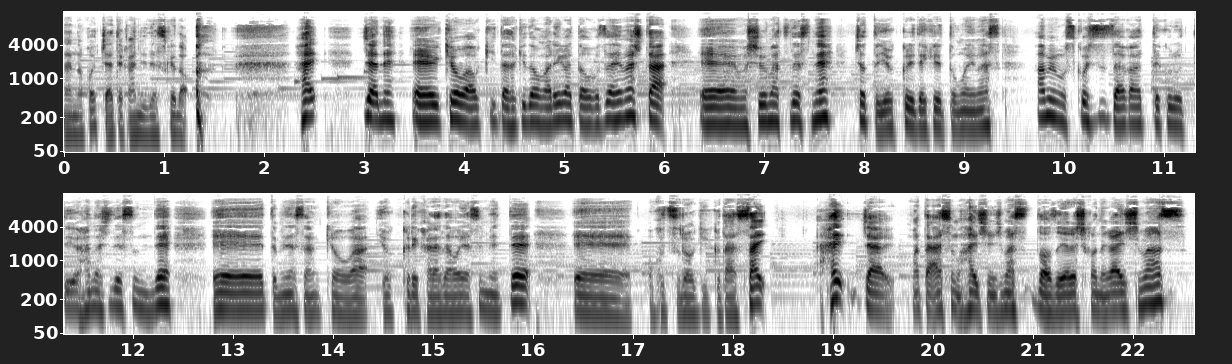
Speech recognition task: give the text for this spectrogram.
なんのこっちゃって感じですけど。はい。じゃあね、えー、今日はお聞きいただきどうもありがとうございました。えー、週末ですね、ちょっとゆっくりできると思います。雨も少しずつ上がってくるっていう話ですんで、えー、っと、皆さん今日はゆっくり体を休めて、えー、おくつろぎください。はい。じゃあ、また明日も配信します。どうぞよろしくお願いします。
